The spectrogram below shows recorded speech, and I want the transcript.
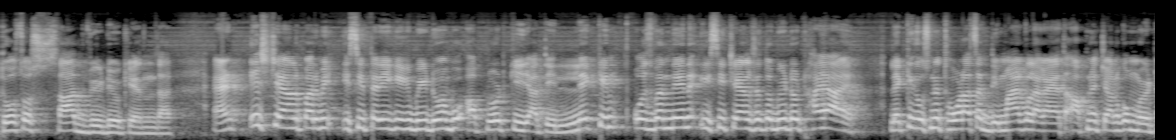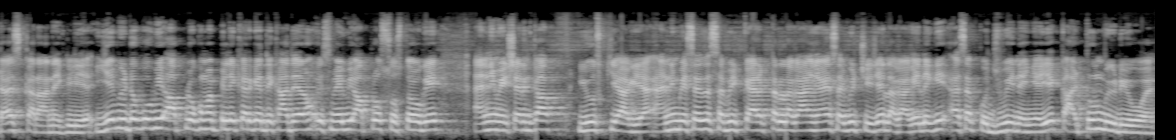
207 वीडियो के अंदर। एंड इस चैनल पर भी इसी तरीके की वीडियो में वो अपलोड की जाती लेकिन उस बंदे ने इसी चैनल से तो वीडियो उठाया है, लेकिन उसने थोड़ा सा दिमाग लगाया था अपने चैनल को मोनिटाइज कराने के लिए। ये वीडियो को भी आप लोगों को मैं प्ले करके दिखा दे रहा हूँ, इसमें भी आप लोग सोचते हो एनिमेशन का यूज़ किया गया। एनिमेशन से सभी कैरेक्टर लगाए गए, सभी चीज़ें लगा गई, लेकिन ऐसा कुछ भी नहीं है। ये कार्टून वीडियो है।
